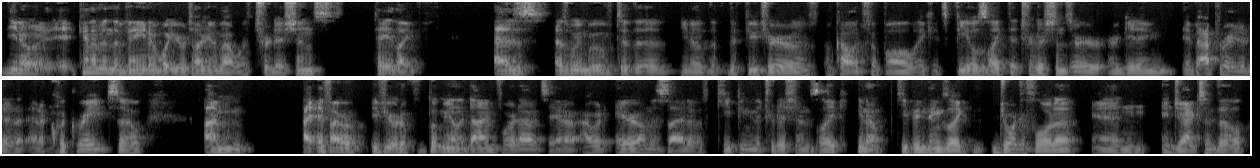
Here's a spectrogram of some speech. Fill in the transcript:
you know, it, kind of in the vein of what you were talking about with traditions. Tate, like as as we move to the you know the, the future of, of college football, like it feels like that traditions are are getting evaporated at a, at a quick rate. So I'm I, if I were if you were to put me on the dime for it, I would say I, I would err on the side of keeping the traditions, like you know, keeping things like Georgia, Florida, and in Jacksonville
